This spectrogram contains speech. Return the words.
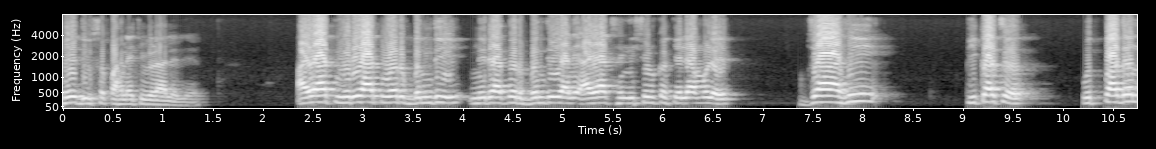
हे दिवस पाहण्याची वेळ आलेली आहे. आयात निर्यातवर बंदी निर्यातवर बंदी आणि आयात हे निशुल्क केल्यामुळे ज्याही पिकाचं उत्पादन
